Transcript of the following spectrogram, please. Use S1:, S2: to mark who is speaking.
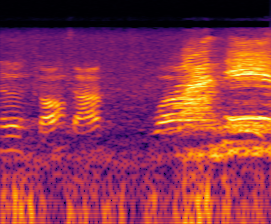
S1: หนึ่งสองสามวันที่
